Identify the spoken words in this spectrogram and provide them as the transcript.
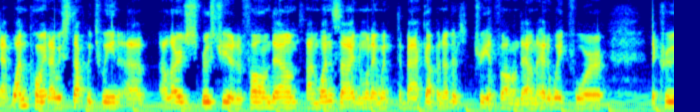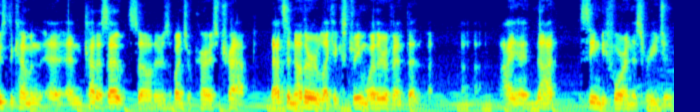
at one point, I was stuck between a, a, large spruce tree that had fallen down on one side, and when I went to back up, another tree had fallen down. I had to wait for the crews to come and, and cut us out. So there's a bunch of cars trapped. That's another like extreme weather event that I had not seen before in this region.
